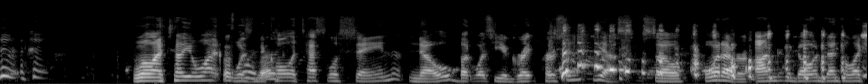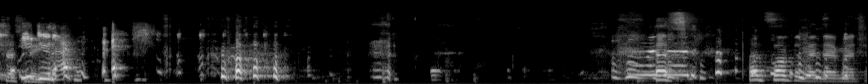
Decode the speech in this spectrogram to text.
Well, I tell you what, was. Nikola Tesla sane? No, but was he a great person? Yes. So whatever. I'm gonna go invent electricity. You do that. That's that's something right there, Mitch.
